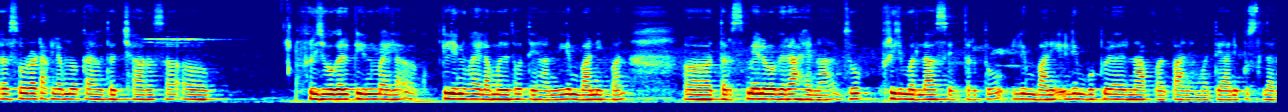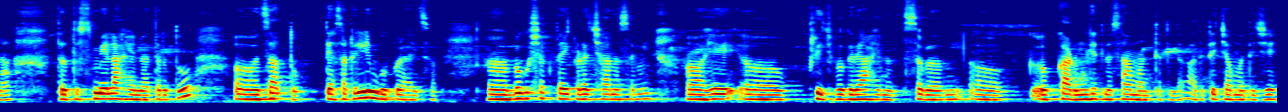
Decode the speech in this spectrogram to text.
तर सोडा टाकल्यामुळं काय होतं? छान असं फ्रीज वगैरे क्लीन व्हायला क्लीन व्हायला मदत होते आणि लिंबानी पण. तर स्मेल वगैरे आहे ना जो फ्रीजमधला असेल तर तो लिंबानी लिंबू पिळलं ना आपण पाण्यामध्ये आणि पुसला ना तर तो स्मेल आहे ना तर तो जातो. त्यासाठी लिंबू पिळायचं. बघू शकता इकडं छान असं मी हे फ्रीज वगैरे आहे ना सगळं मी काढून घेतलं सामान त्यातलं. आता त्याच्यामध्ये जे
